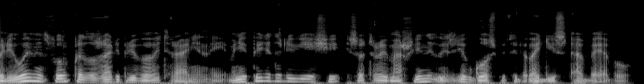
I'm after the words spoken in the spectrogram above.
полевой медпункт продолжали прибывать раненые. Мне передали вещи, и со второй машины увезли в госпиталь в Адис-Абебу.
